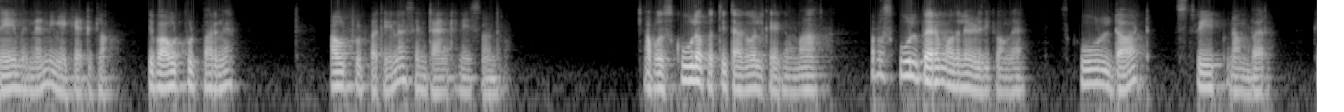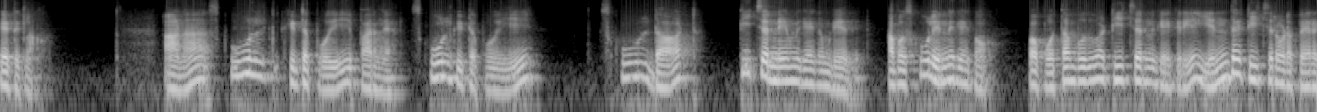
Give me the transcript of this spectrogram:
நேம் என்னன்னு நீங்கள் கேட்டுக்கலாம். இப்போ அவுட்புட் பாருங்கள் அவுட்புட் பார்த்தீங்கன்னா சென்ட் ஆண்டனிஸ் வந்துடும் அப்போ ஸ்கூலை பற்றி தகவல் கேட்கணுமா? அப்போ ஸ்கூல் பேரை முதல்ல எழுதிக்கோங்க. ஸ்கூல் டாட் ஸ்ட்ரீட் நம்பர் கேட்டுக்கலாம். ஆனால் ஸ்கூல் கிட்ட போய் பாருங்கள் ஸ்கூல் கிட்ட போய் ஸ்கூல் டாட் டீச்சர் நேம்னு கேட்க முடியாது. அப்போ ஸ்கூல் என்ன கேட்கும்? இப்போ பொத்தாம் பொதுவாக டீச்சர்னு கேட்குறிய எந்த டீச்சரோட பேரை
